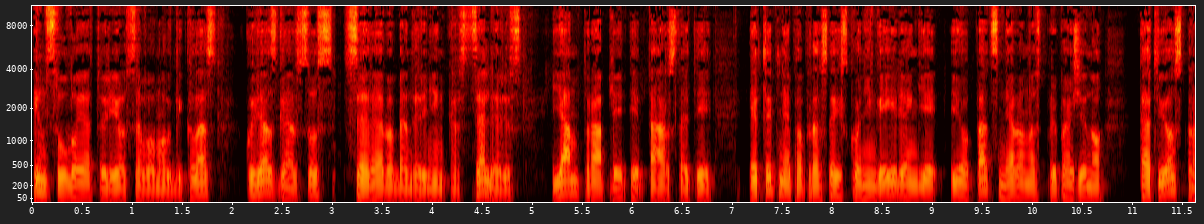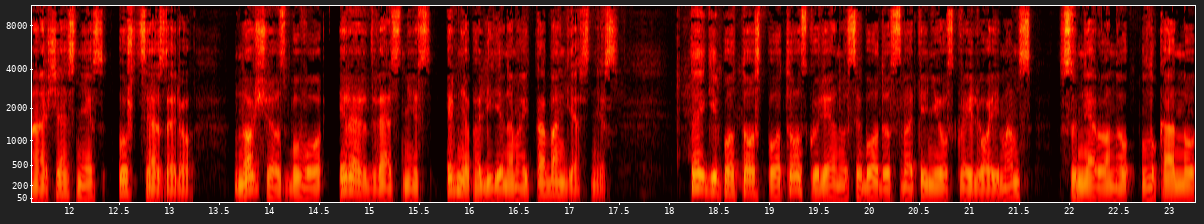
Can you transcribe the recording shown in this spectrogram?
insuloje turėjo savo maudiklas, kurias garsus Serero bendrininkas Celeris jam praplėtė, perstatė ir taip nepaprastai skoningai įrengė, jo pats Neronas pripažino, kad jos pranašesnės už Cezario, nors šios buvo ir erdvesnės, ir nepalyginamai prabangesnės. Taigi po tos po tos, kurie nusibodo Svartinijaus kvailiojimams, su Neronu, Lukanu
